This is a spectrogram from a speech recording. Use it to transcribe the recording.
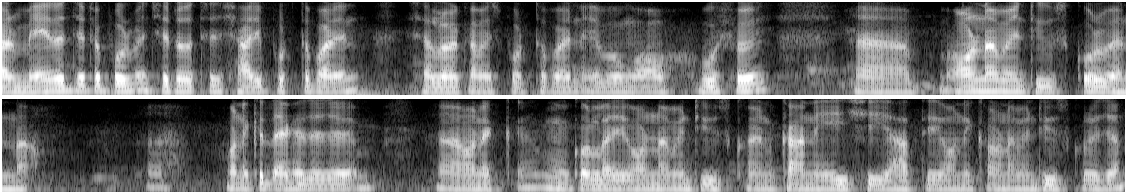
আর মেয়েরা যেটা পরবেন, সেটা হচ্ছে শাড়ি পরতে পারেন, সালোয়ার কামিজ পরতে পারেন এবং অবশ্যই অর্নামেন্ট ইউজ করবেন না। অনেকে দেখা যায় যে অনেক গলায় অর্নামেন্ট ইউজ করেন, কানে এই সেই হাতে অনেক অর্নামেন্ট ইউজ করে যান।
